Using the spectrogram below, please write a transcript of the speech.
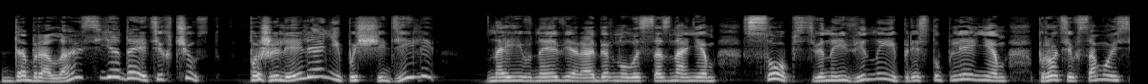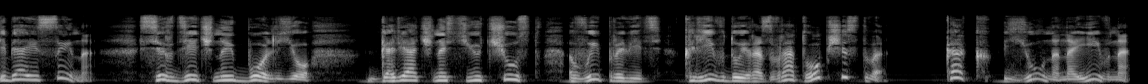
Добралась я до этих чувств. Пожалели они, пощадили?» Наивная Вера обернулась сознанием собственной вины, преступлением против самой себя и сына, сердечной болью, горячностью чувств выправить кривду и разврат общества? Как юно, наивно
